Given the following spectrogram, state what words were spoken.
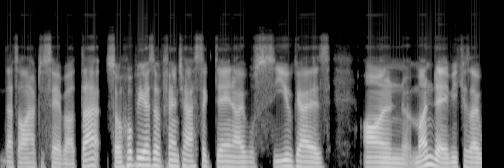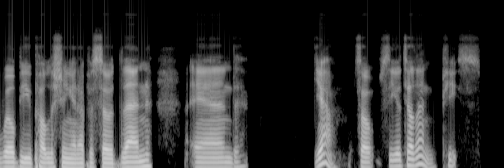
that's all I have to say about that. So hope you guys have a fantastic day, and I will see you guys on Monday because I will be publishing an episode then. And yeah, so see you till then. Peace.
